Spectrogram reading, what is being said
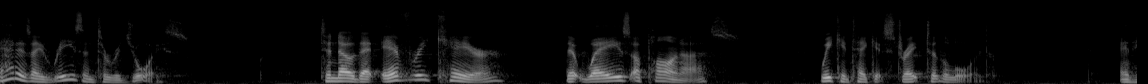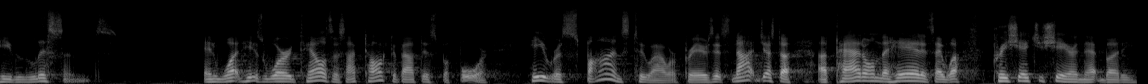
That is a reason to rejoice. To know that every care that weighs upon us, we can take it straight to the Lord. And He listens. And what His Word tells us, I've talked about this before, He responds to our prayers. It's not just a, a pat on the head and say, Well, appreciate you sharing that, buddy.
